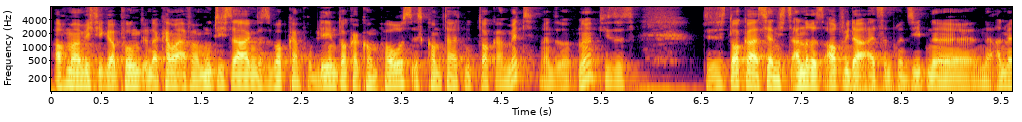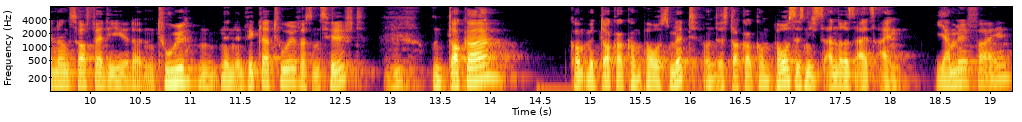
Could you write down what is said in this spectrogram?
Auch mal ein wichtiger Punkt, und da kann man einfach mutig sagen, das ist überhaupt kein Problem. Docker Compose, es kommt halt mit Docker mit. Also, ne, dieses, dieses Docker ist ja nichts anderes auch wieder als im Prinzip eine, eine Anwendungssoftware, die oder ein Tool, ein Entwicklertool, was uns hilft. Mhm. Und Docker kommt mit Docker Compose mit und das Docker Compose ist nichts anderes als ein YAML-File,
